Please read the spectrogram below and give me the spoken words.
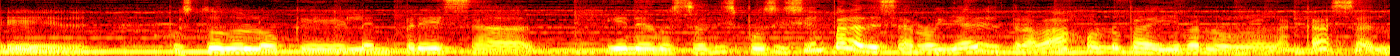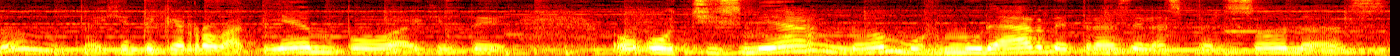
eh, pues todo lo que la empresa tiene a nuestra disposición para desarrollar el trabajo, no para llevarlo a la casa, ¿no? Hay gente que roba tiempo, hay gente, o, chismear, ¿no? Murmurar detrás de las personas,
